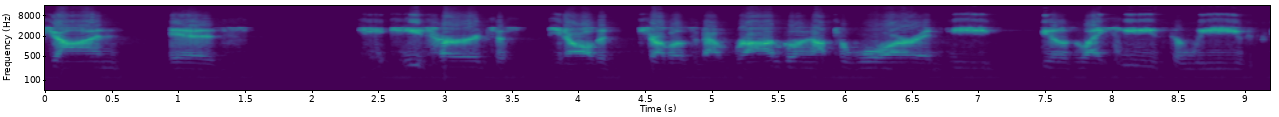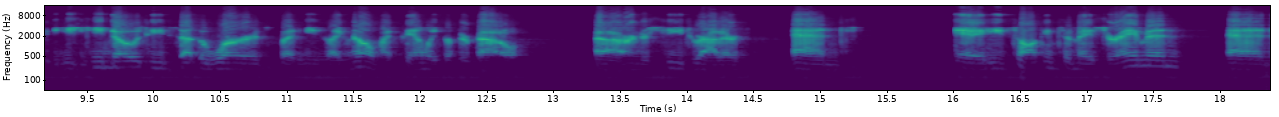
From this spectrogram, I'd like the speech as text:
Jon is he, he's heard just you know all the struggles about Robb going off to war, and he feels like he needs to leave. He, he knows he said the words, but he's like, no, my family's under battle uh, or under siege rather, and uh, he's talking to Maester Aemon, and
